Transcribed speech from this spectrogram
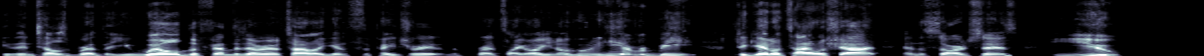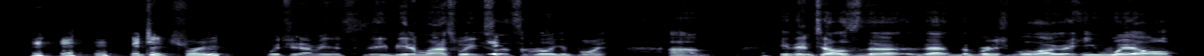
He then tells Bret that you will defend the WWF title against the Patriot. And Bret's like, oh, you know, who did he ever beat to get a title shot? And the Sarge says, you, Which is true. which I mean, it's, he beat him last week. So that's a really good point. Um, he then tells the that the British Bulldog that he will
